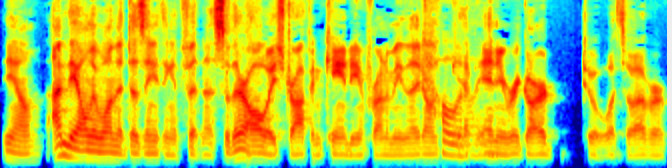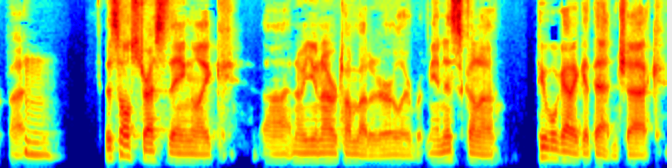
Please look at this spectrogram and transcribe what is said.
you know, I'm the only one that does anything in fitness, so they're always dropping candy in front of me. They don't totally. have any regard to it whatsoever. But mm. this whole stress thing, like uh, I know you and I were talking about it earlier, but man, it's gonna people got to get that in check.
